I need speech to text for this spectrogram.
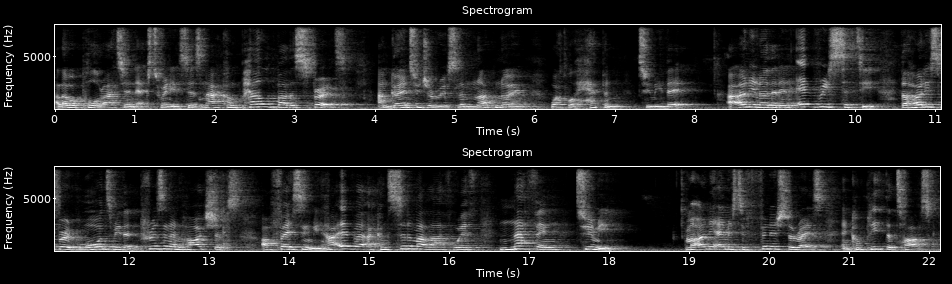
I love what Paul writes here in Acts 20. It says, "Now compelled by the Spirit." I'm going to Jerusalem not knowing what will happen to me there. I only know that in every city, the Holy Spirit warns me that prison and hardships are facing me. However, I consider my life worth nothing to me. My only aim is to finish the race and complete the task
